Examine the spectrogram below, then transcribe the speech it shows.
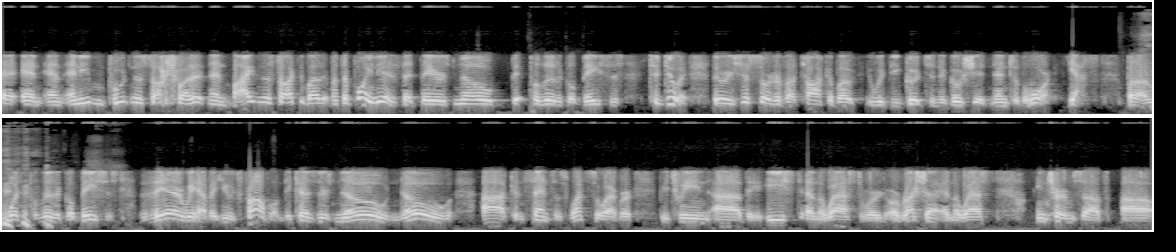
and and and even Putin has talked about it, and Biden has talked about it. But the point is that there's no political basis to do it. There is just sort of a talk about it would be good to negotiate an end to the war. Yes, but on what political basis? There we have a huge problem because there's no no uh, consensus whatsoever between uh, the East and the West, or, or Russia and the West, in terms of uh,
